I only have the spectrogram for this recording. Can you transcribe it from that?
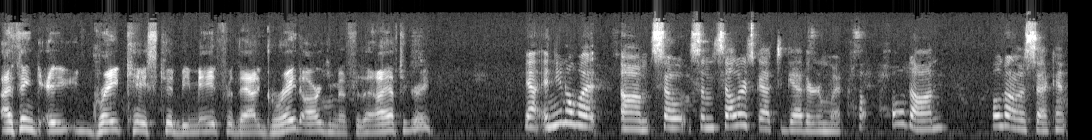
I think a great case could be made for that. Great argument for that. I have to agree. Yeah, and you know what? Um, so some sellers got together and went, "Hold on, hold on a second.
